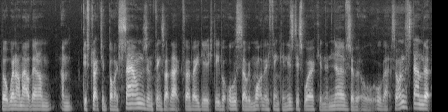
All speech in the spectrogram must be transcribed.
But when I'm out there, I'm, I'm distracted by sounds and things like that because I have ADHD, but also in what are they thinking? Is this working? The nerves of it all, all that. So understand that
